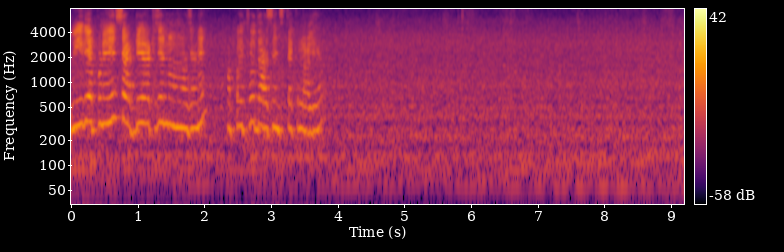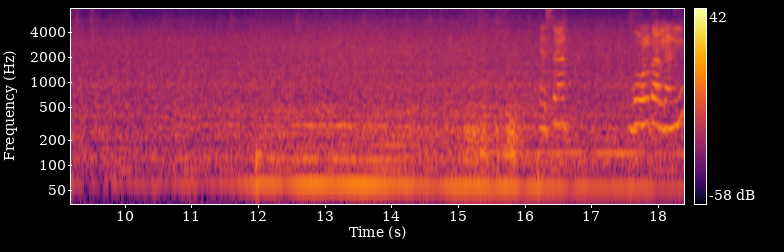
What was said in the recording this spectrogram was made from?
20 ਦੇ ਆਪਣੇ 8.5 ਜਾਂ 9 ਆ ਜਾਣੇ। ਆਪਾਂ ਇੱਥੋਂ 10 ਇੰਚ ਤੱਕ ਲਾ ਲਿਆ ਇਸ ਤਰ੍ਹਾਂ ਗੋਲ ਕਰ ਲੈਣੀ ਹੈ।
